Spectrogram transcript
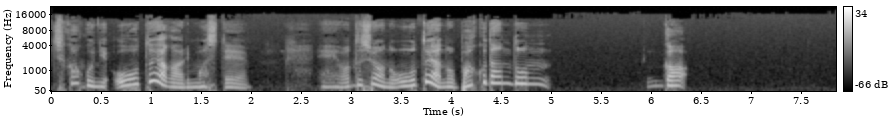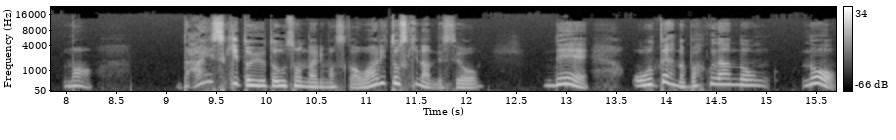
近くに大戸屋がありまして、えー、私はあの大戸屋の爆弾丼が、まあ、大好きというと嘘になりますが、割と好きなんですよ。で、大戸屋の爆弾丼の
